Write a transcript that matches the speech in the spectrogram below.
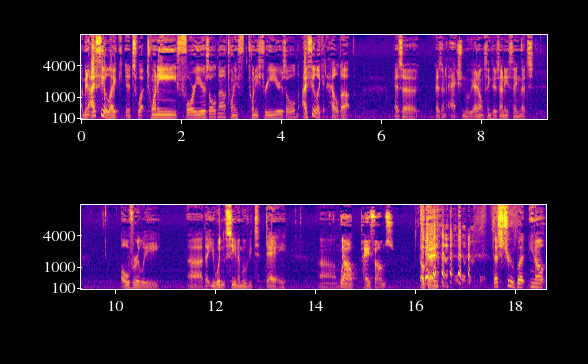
I mean, I feel like it's what 24 years old now, 20, 23 years old. I feel like it held up as a as an action movie. I don't think there's anything that's overly uh, that you wouldn't see in a movie today. Well, payphones. Okay, that's true, but you know,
